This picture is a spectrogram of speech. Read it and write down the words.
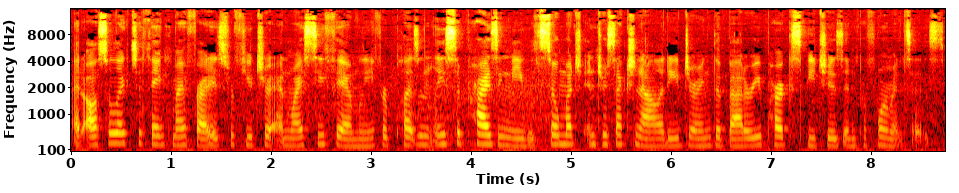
I'd also like to thank my Fridays for Future NYC family for pleasantly surprising me with so much intersectionality during the Battery Park speeches and performances.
